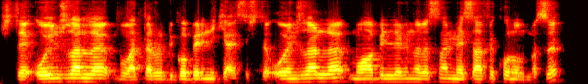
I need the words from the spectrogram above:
İşte oyuncularla bu hatta Rudy Gobert'in hikayesi işte oyuncularla muhabirlerin arasına mesafe konulması.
